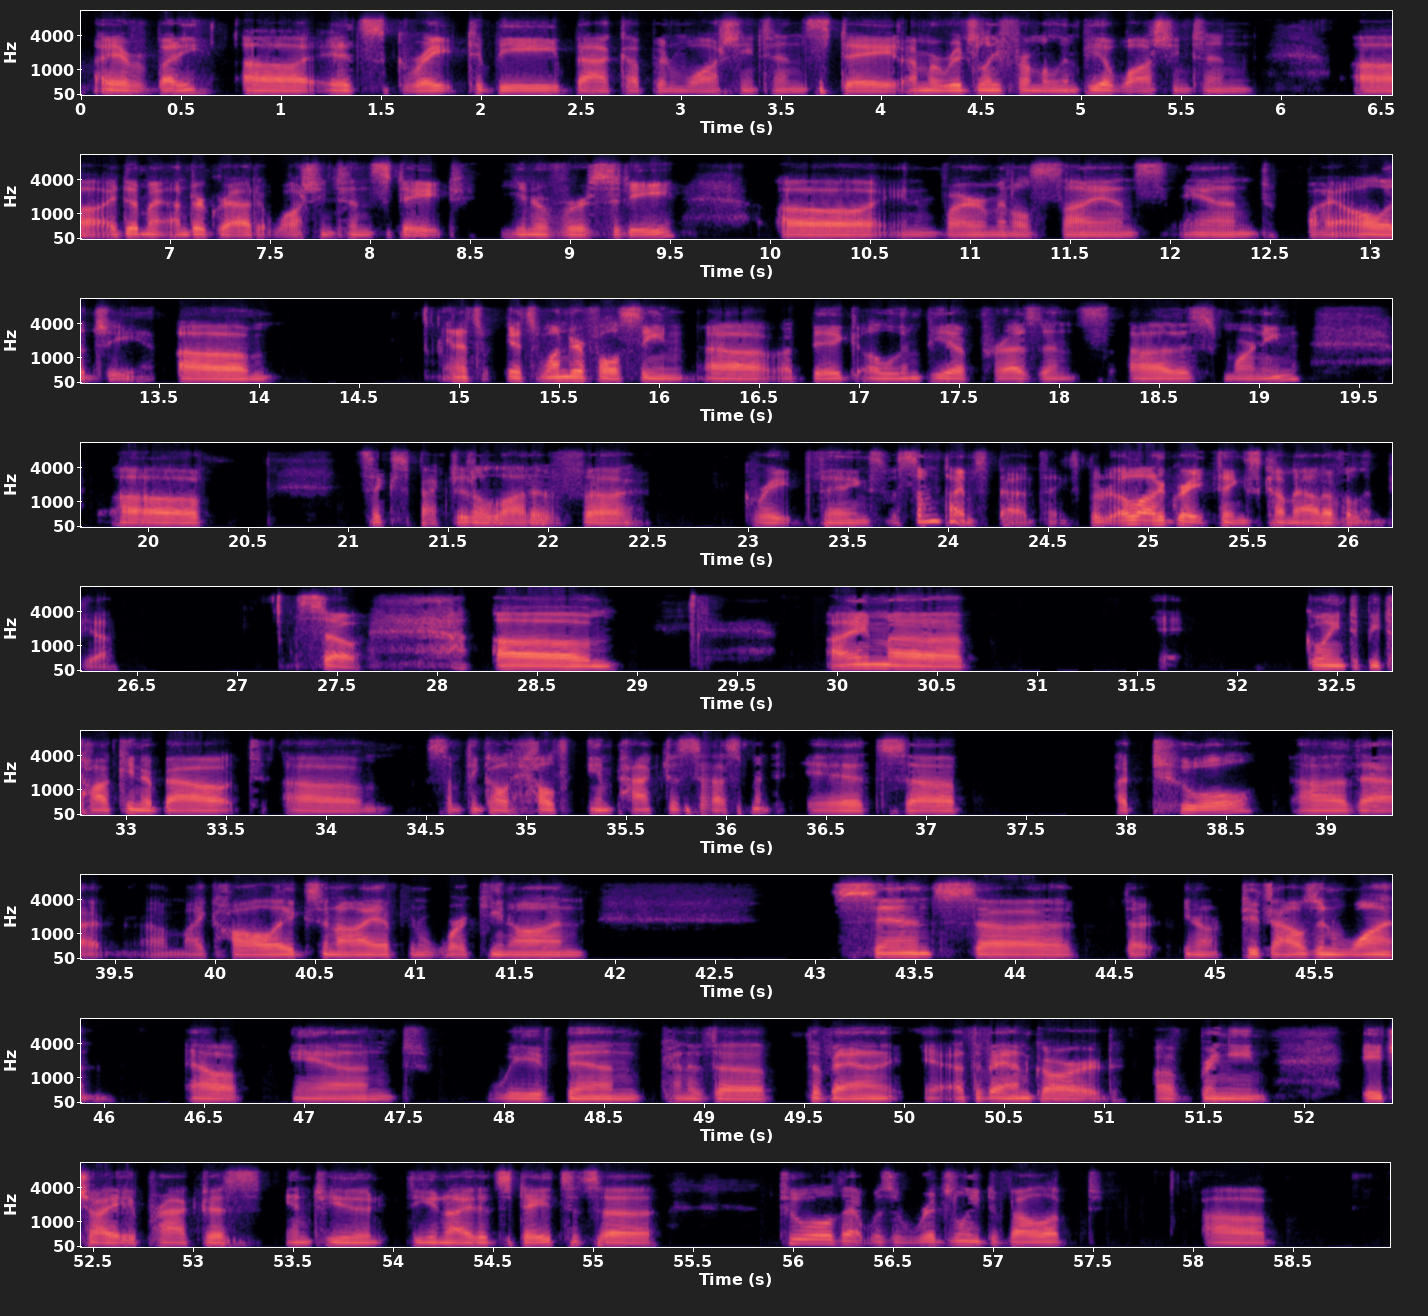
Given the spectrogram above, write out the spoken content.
Hi, everybody. Uh, it's great to be back up in Washington State. I'm originally from Olympia, Washington. Uh, I did my undergrad at Washington State University uh, environmental science and biology. Um, and it's, it's wonderful seeing uh, a big Olympia presence uh, this morning. Uh, it's expected a lot of great things, sometimes bad things, but a lot of great things come out of Olympia. So um, I'm uh, going to be talking about um, something called health impact assessment. It's uh, a tool uh, that uh, my colleagues and I have been working on since uh, the, you know 2001, uh, and we've been kind of the the van at the vanguard of bringing HIA practice into the United States. It's a tool that was originally developed.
